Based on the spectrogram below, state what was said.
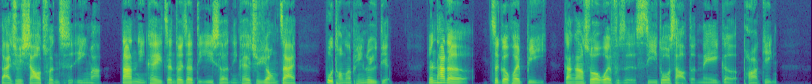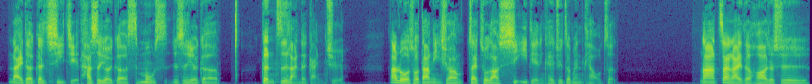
来去消唇齿音嘛。那你可以针对这第一舌，你可以去用在不同的频率点，因为它的这个会比刚刚说的 waves C 多少的那一个 plugin。来的更细节，它是有一个 smooth，就是有一个更自然的感觉。那如果说当你希望再做到细一点，你可以去这边调整。那再来的话，就是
